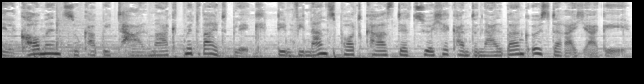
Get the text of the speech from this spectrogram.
Willkommen zu Kapitalmarkt mit Weitblick, dem Finanzpodcast der Zürcher Kantonalbank Österreich AG.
